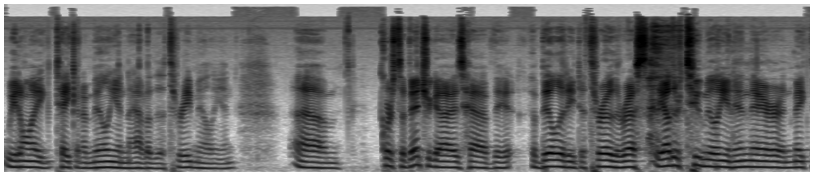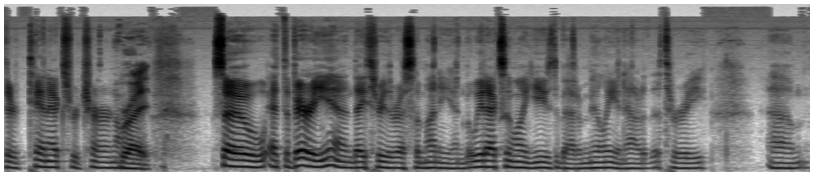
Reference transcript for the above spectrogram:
we'd only taken a million out of the three million. Um, of course, the venture guys have the ability to throw the rest, the other two million in there and make their 10x return. On right. So at the very end, they threw the rest of the money in, but we'd actually only used about a million out of the three. Um,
